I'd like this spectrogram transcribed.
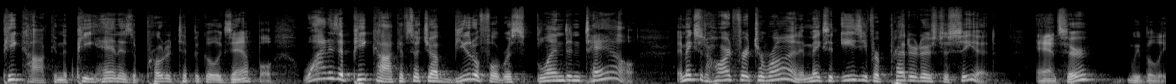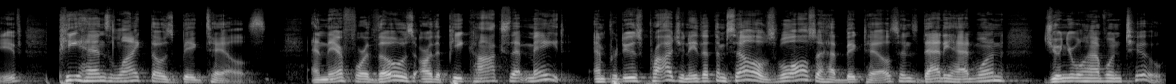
peacock and the peahen is a prototypical example. Why does a peacock have such a beautiful, resplendent tail? It makes it hard for it to run, it makes it easy for predators to see it. Answer we believe, peahens like those big tails. And therefore, those are the peacocks that mate and produce progeny that themselves will also have big tails. Since daddy had one, Junior will have one too.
